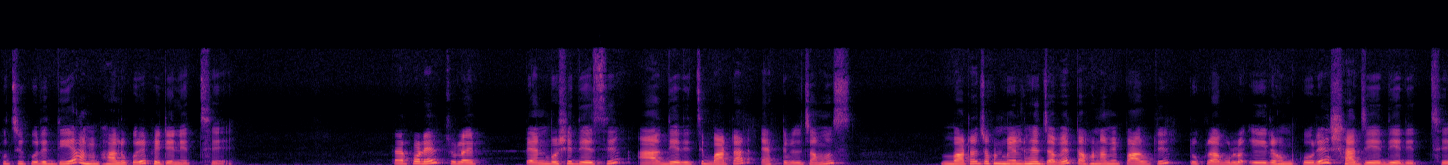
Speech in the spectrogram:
কুচি করে দিয়ে আমি ভালো করে ফেটে নিচ্ছি। তারপরে চুলায় প্যান বসে দিয়েছি আর দিয়ে দিচ্ছি বাটার এক টেবিল চামচ। বাটার যখন মেল্ট হয়ে যাবে তখন আমি পাউরুটির টুকরাগুলো এইরকম করে সাজিয়ে দিয়ে দিচ্ছি।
